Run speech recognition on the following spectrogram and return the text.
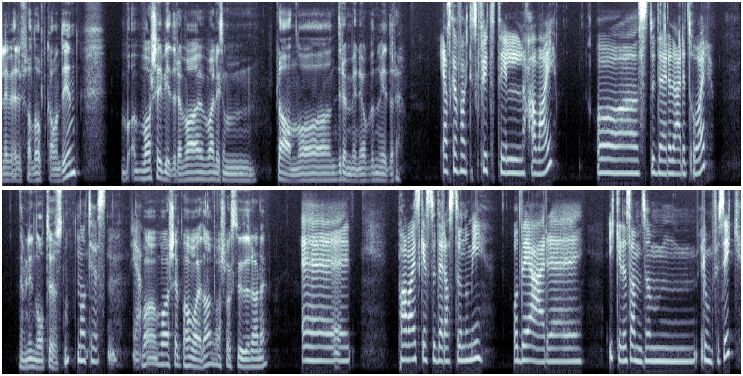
levere fra deg oppgaven din. Hva, hva skjer videre? Hva, hva liksom planen og drømmejobben videre? Jeg skal faktisk flytte til Hawaii og studere der et år. Nemlig nå til høsten. Nå til høsten. Ja. Hva, hva skjer på Hawaii da? Hva slags studier er det? Eh, på Hawaii skal jeg studere astronomi, og det er eh, ikke det samme som romfysikk,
